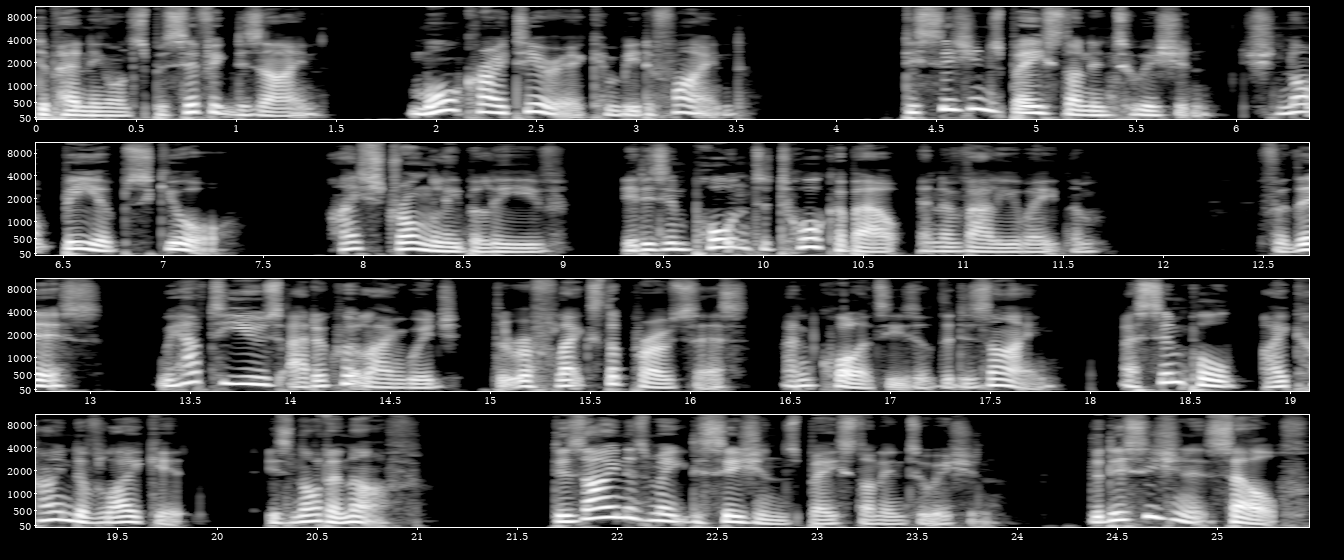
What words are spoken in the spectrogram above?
Depending on specific design, more criteria can be defined. Decisions based on intuition should not be obscure. I strongly believe it is important to talk about and evaluate them. For this, we have to use adequate language that reflects the process and qualities of the design. A simple, I kind of like it, is not enough. Designers make decisions based on intuition. The decision itself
